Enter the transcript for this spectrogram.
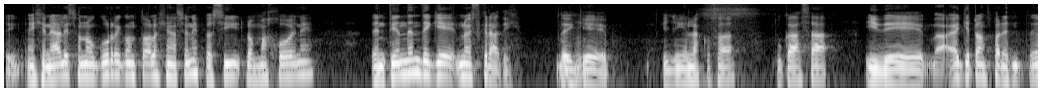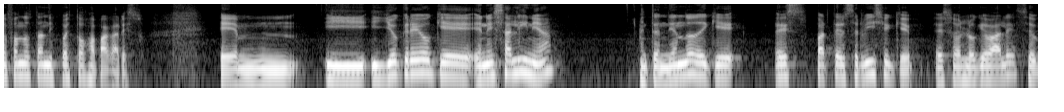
¿sí? En general eso no ocurre con todas las generaciones, pero sí los más jóvenes entienden de que no es gratis, de que, que lleguen las cosas a tu casa y de hay que transparentar, en el fondo están dispuestos a pagar eso. Em, y, yo creo que en esa línea, entendiendo de que es parte del servicio y que eso es lo que vale, se,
